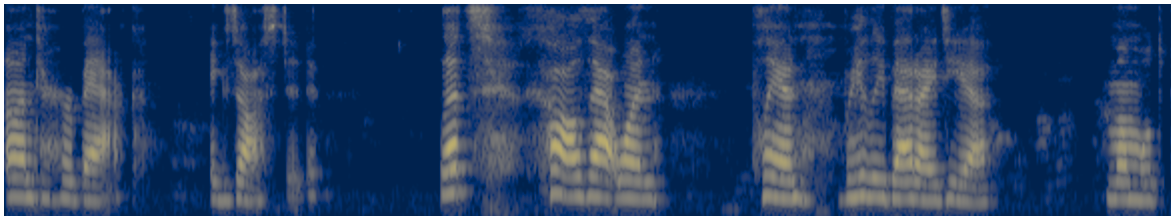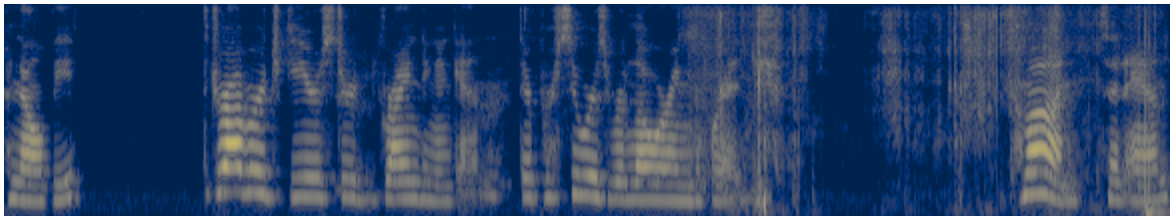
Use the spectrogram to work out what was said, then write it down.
onto her back, exhausted. Let's call that one plan really bad idea, mumbled Penelope. The drawbridge gears started grinding again. Their pursuers were lowering the bridge. Come on, said Anne.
